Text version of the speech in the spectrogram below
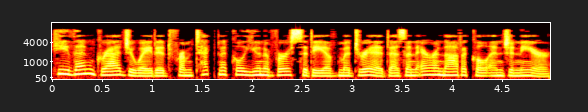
He then graduated from Technical University of Madrid as an aeronautical engineer.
